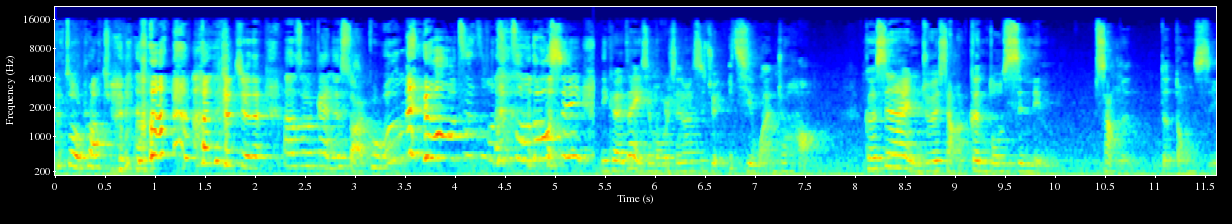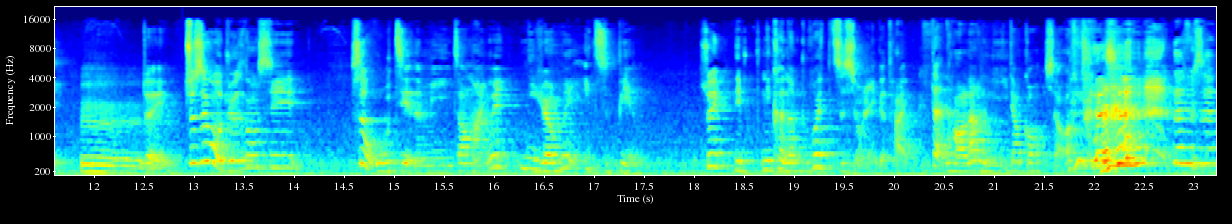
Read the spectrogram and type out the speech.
在做 project。他就觉得他说干你在耍酷，我说没有，我这是我在做东西。你可能在以前某个阶段是觉得一起玩就好，可是现在你就会想要更多心灵上的的东西。嗯，对，就是我觉得这东西是无解的谜，你知道吗？因为你人会一直变。所以你你可能不会只喜欢一个 type，但好让你一定要够好笑。但是，但就是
